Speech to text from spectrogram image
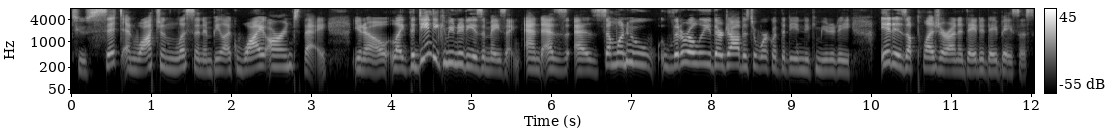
to sit and watch and listen and be like, why aren't they? You know, like the D&D community is amazing. And as as someone who literally their job is to work with the D&D community, it is a pleasure on a day-to-day basis.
